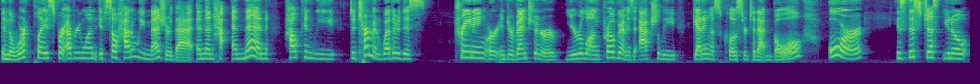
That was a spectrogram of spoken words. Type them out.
in the workplace for everyone? If so, how do we measure that? And then and then how can we determine whether this training or intervention or year-long program is actually getting us closer to that goal or is this just, you know,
